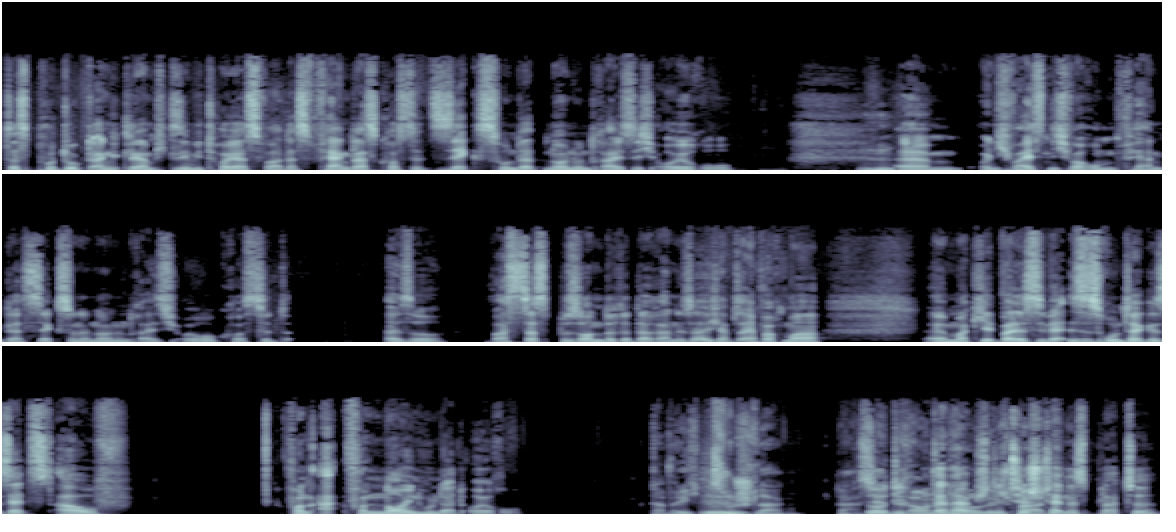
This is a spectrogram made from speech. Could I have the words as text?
das Produkt angeklärt, habe ich gesehen, wie teuer es war. Das Fernglas kostet 639 Euro. Mhm. Ähm, und ich weiß nicht, warum ein Fernglas 639 Euro kostet. Also, was das Besondere daran ist. Aber ich habe es einfach mal äh, markiert, weil es, es ist runtergesetzt auf von, a- von 900 Euro. Da würde ich Hm. zuschlagen. Da hast du So, ja die, 300 dann habe ich eine. Tischtennisplatte,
